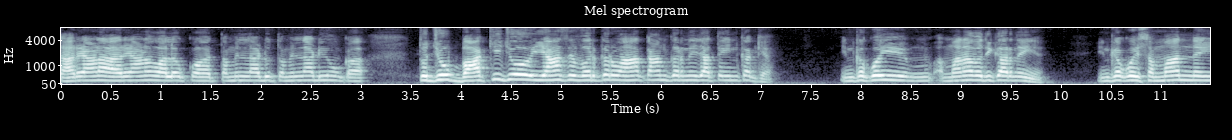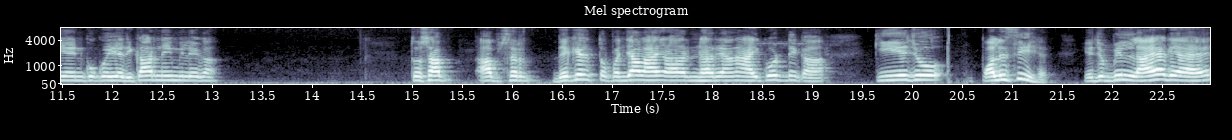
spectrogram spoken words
हरियाणा हरियाणा वालों का, तमिलनाडु तमिलनाडुओं का तो जो बाकी जो यहाँ से वर्कर वहाँ काम करने जाते हैं, इनका क्या? इनका कोई मानव अधिकार नहीं है। इनका कोई सम्मान नहीं है, इनको कोई अधिकार नहीं मिलेगा। तो साहब, आप सर देखें तो पंजाब हरियाणा हाईकोर्ट ने कहा कि ये जो पॉलिसी है, ये जो बिल लाया गया है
